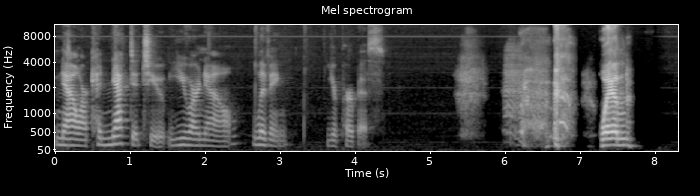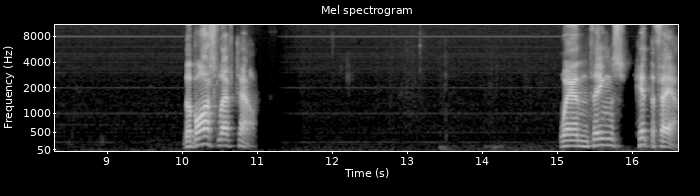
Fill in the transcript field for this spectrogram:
now are connected to, you are now living your purpose? when the boss left town. When things hit the fan,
